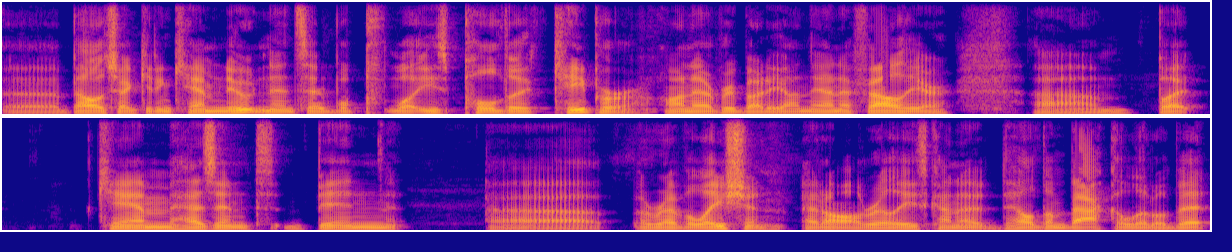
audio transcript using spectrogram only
uh, Belichick getting Cam Newton and said, "Well, p- well, he's pulled a caper on everybody on the NFL here." Um, but Cam hasn't been uh, a revelation at all. Really, he's kind of held them back a little bit.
